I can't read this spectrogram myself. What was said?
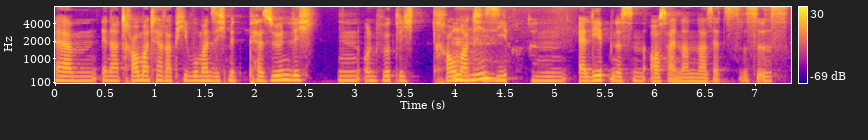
ähm, in einer Traumatherapie, wo man sich mit persönlichen und wirklich traumatisierenden mhm. Erlebnissen auseinandersetzt. Es ist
